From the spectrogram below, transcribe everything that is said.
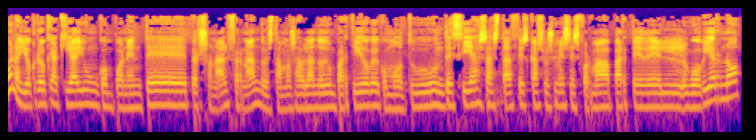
Bueno, yo creo que aquí hay un componente personal, Fernando. Estamos hablando de un partido que, como tú decías, hasta hace escasos meses formaba parte del gobierno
